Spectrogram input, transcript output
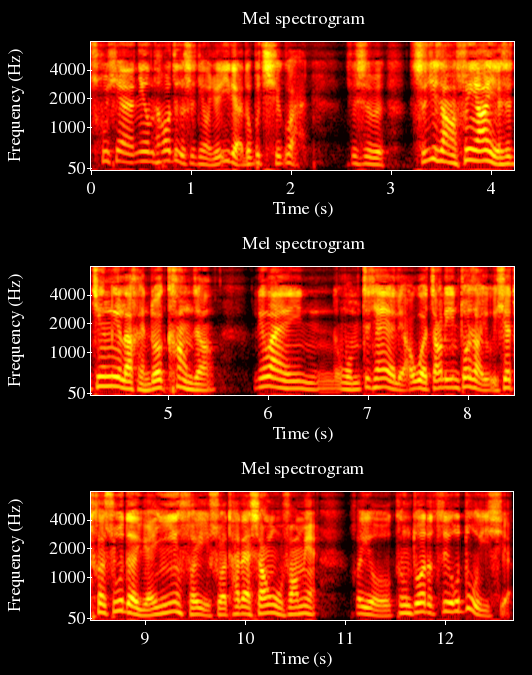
出现宁泽涛这个事情，我觉得一点都不奇怪。就是实际上孙杨也是经历了很多抗争。另外，我们之前也聊过，张琳多少有一些特殊的原因，所以说他在商务方面会有更多的自由度一些。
